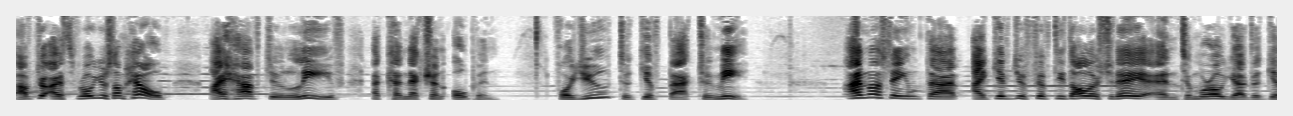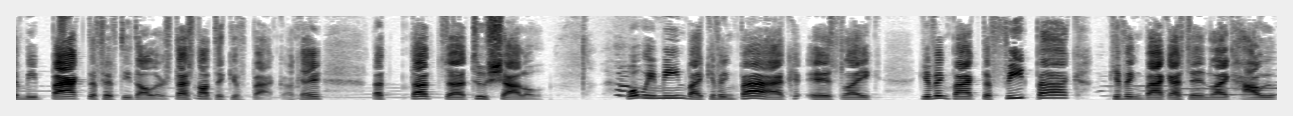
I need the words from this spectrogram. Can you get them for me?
After I throw you some help, I have to leave a connection open for you to give back to me. I'm not saying that I give you $50 today and tomorrow you have to give me back the $50. That's not the give back, okay? That that's uh, too shallow what we mean by giving back is like giving back the feedback, giving back as in like how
